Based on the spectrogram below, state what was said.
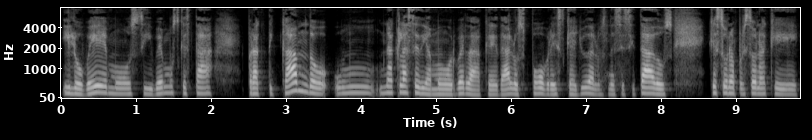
y lo vemos y vemos que está practicando una clase de amor, ¿verdad? Que da a los pobres, que ayuda a los necesitados, que es una persona que,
